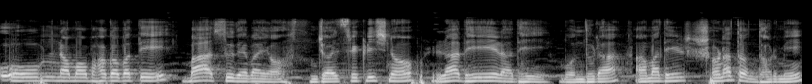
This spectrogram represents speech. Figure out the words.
ওম নম ভগবতে বাসুদেবায়। জয় শ্রীকৃষ্ণ। রাধে রাধে। বন্ধুরা, আমাদের সনাতন ধর্মে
